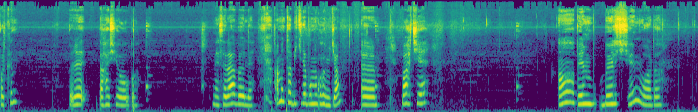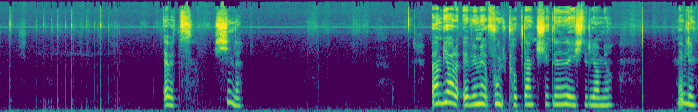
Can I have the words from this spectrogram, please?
Bakın. Böyle daha şey oldu. Mesela böyle. Ama tabii ki de bunu koymayacağım. Ee, bahçe. Aa benim böyle çiçeğim mi vardı? Evet. Şimdi. Ben bir ara evimi full kökten şeklini değiştireceğim ya. Ne bileyim.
